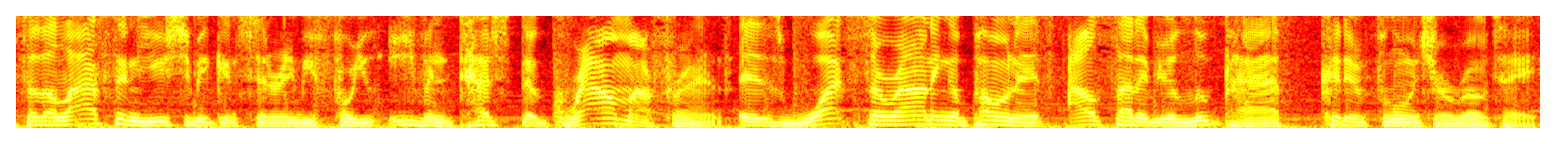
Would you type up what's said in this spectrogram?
So the last thing you should be considering before you even touch the ground, my friends, is what surrounding opponents outside of your loot path could influence your rotate.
